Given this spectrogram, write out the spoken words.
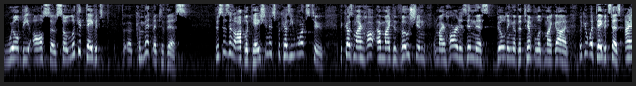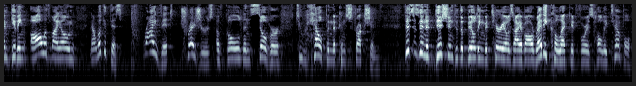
will be also. So look at David's uh, commitment to this. This is an obligation. It's because he wants to. Because my heart, uh, my devotion and my heart is in this building of the temple of my God. Look at what David says. I am giving all of my own. Now look at this. Private treasures of gold and silver to help in the construction. This is in addition to the building materials I have already collected for his holy temple.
